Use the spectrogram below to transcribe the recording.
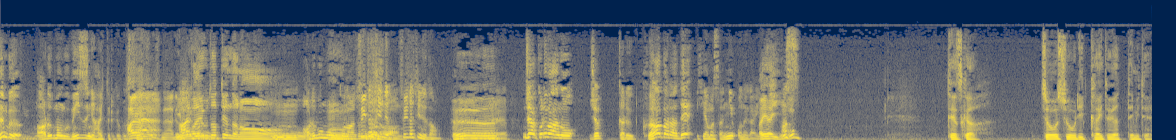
全部アルバム「水」に入ってる曲ですね。はいっぱい歌ってんだな。うん。アルバムをこの後1日に出たの1日に出たのえー。じゃあこれはあのジャッカル桑原で檜山さんにお願いいたします、手塚上昇立会とやってみて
